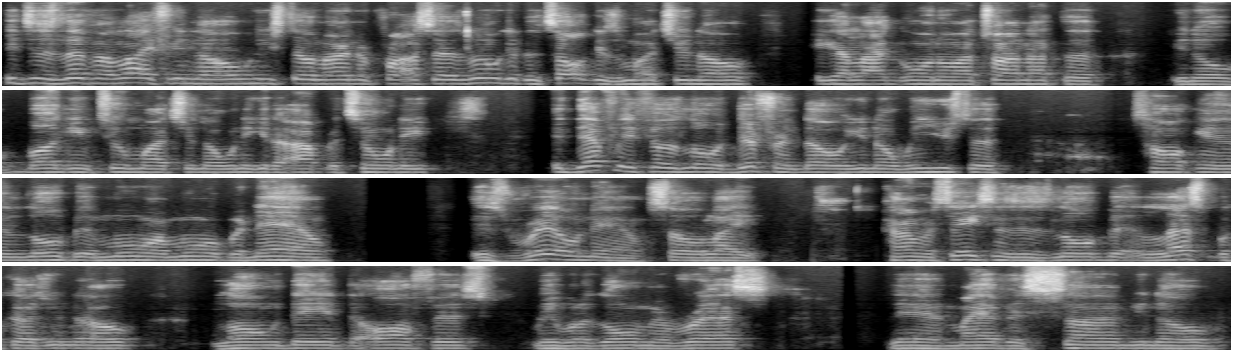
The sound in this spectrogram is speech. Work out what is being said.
he's just living life, you know. He's still learning the process. We don't get to talk as much, you know. He got a lot going on. I try not to, you know, bug him too much, you know, when he get an opportunity. It definitely feels a little different though, you know, we used to talking a little bit more and more, but now it's real now. So like conversations is a little bit less because, you know, long day at the office, we want to go home and rest. Then might have his son, you know,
